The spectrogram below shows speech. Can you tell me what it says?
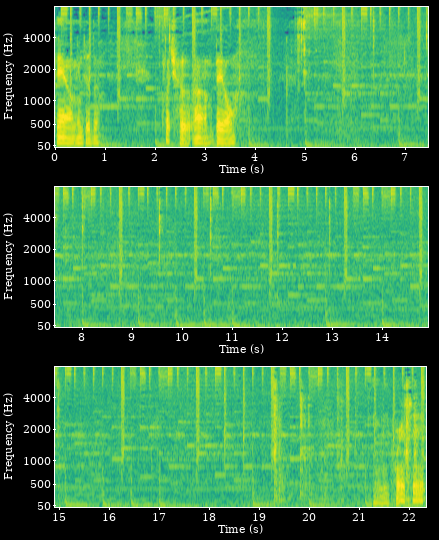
down into the clutch uh, bell. And depress it.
